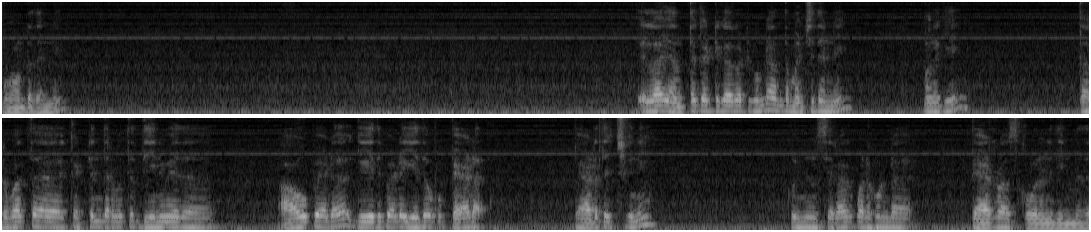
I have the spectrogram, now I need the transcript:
బాగుంటుందండి. ఇలా ఎంత గట్టిగా కట్టుకుంటే అంత మంచిదండి మనకి. తర్వాత కట్టిన తర్వాత దీని మీద ఆవు పేడ గేదె పేడ ఏదో ఒక పేడ పేడ తెచ్చుకుని కొంచెం సిరాకు పడకుండా పేడ రాసుకోవాలండి దీని మీద.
